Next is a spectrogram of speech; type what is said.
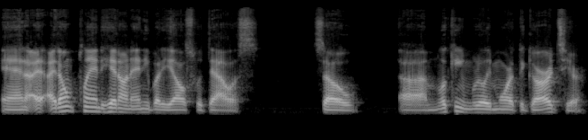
And I, I don't plan to hit on anybody else with Dallas. So um, looking really more at the guards here.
